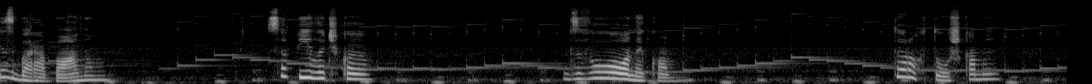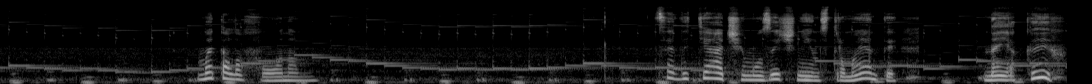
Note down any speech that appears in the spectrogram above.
із барабаном, сопілочкою, дзвоником, торохтушками, металофоном. Це дитячі музичні інструменти, на яких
